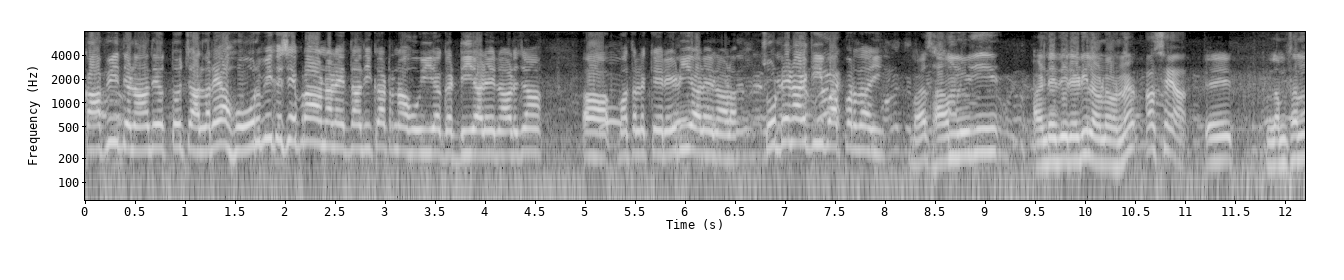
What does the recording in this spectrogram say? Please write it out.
ਕਾਫੀ ਦਿਨਾਂ ਦੇ ਉੱਤੋਂ ਚੱਲ ਰਿਹਾ ਹੋਰ ਵੀ ਕਿਸੇ ਭਰਾ ਨਾਲ ਇਦਾਂ ਦੀ ਘਟਨਾ ਹੋਈ ਆ ਗੱਡੀ ਵਾਲੇ ਨਾਲ ਜਾਂ ਅ, ਮਤਲਬ ਕਿ ਰੇੜੀ ਵਾਲੇ ਨਾਲ ਤੁਹਾਡੇ ਨਾਲ ਕੀ ਵਾਪਰਦਾ ਜੀ ਮੈਂ ਸਾਹਮਣੇ ਜੀ ਅੰਡੇ ਦੀ ਰੇੜੀ ਲਾਉਣਾ ਹੁੰਦਾ ਅੱਛਾ ਤੇ ਲਮਸਮ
